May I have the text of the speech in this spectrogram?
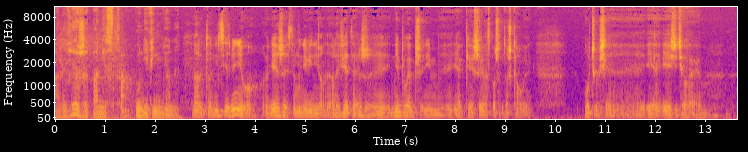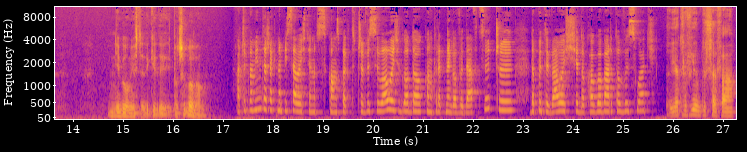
Ale wie, że pan jest uniewinniony. No ale to nic nie zmieniło. Wie, że jestem uniewinniony, ale wie też, że nie byłem przy nim, jak pierwszy raz poszedł do szkoły. Uczył się je, jeździć rowerem. Nie było mnie wtedy, kiedy potrzebował. A czy pamiętasz, jak napisałeś ten konspekt? Czy wysyłałeś go do konkretnego wydawcy, czy dopytywałeś się, do kogo warto wysłać? Ja trafiłem do szefa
